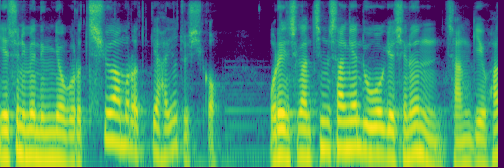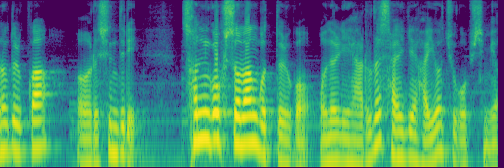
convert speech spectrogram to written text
예수님의 능력으로 치유함을 얻게 하여 주시고 오랜 시간 침상에 누워 계시는 장기 환우들과 어르신들이 천국 소망 붙들고 오늘 이 하루를 살게 하여 주옵시며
